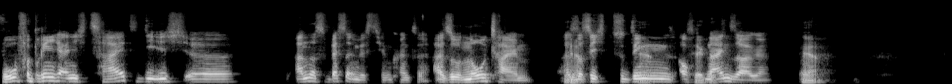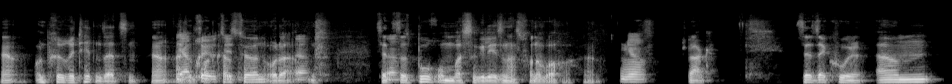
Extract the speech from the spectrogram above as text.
wo verbringe ich eigentlich Zeit, die ich äh, anders besser investieren könnte. Also No Time. Also Ja. dass ich zu Dingen auch sehr gut. Nein sage. Ja. Ja. Und Prioritäten setzen. Ja. Also Ja, Podcast hören oder Ja. setz Ja. das Buch um, was du gelesen hast vor einer Woche. Ja. Ja. Stark. Sehr, sehr cool. Ähm,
